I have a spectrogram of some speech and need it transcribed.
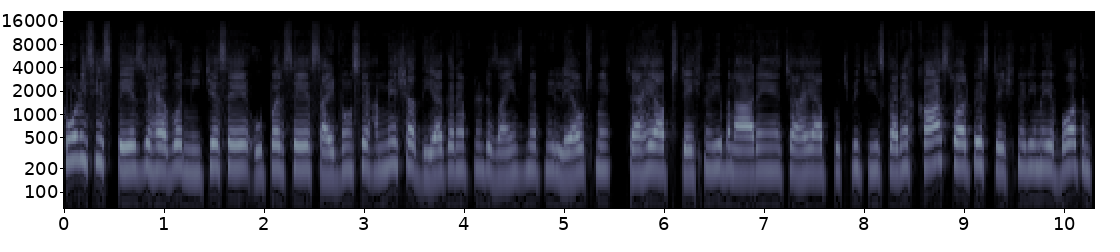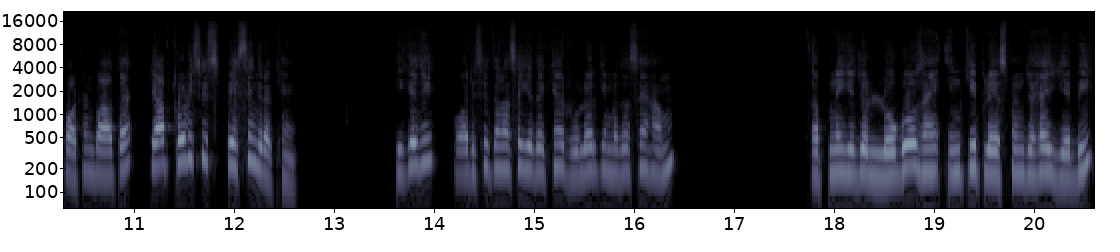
थोड़ी सी स्पेस जो है वो नीचे से, ऊपर से, साइडों से हमेशा दिया करें अपने डिज़ाइन में, अपनी लेआउट्स में, चाहे आप स्टेशनरी बना रहे हैं, चाहे आप कुछ भी चीज़ कर रहे हैं। ख़ास तौर पे स्टेशनरी में ये बहुत इंपॉर्टेंट बात है कि आप थोड़ी सी स्पेसिंग रखें। ठीक है जी? और इसी तरह से ये देखें रूलर की मदद से हम अपने ये जो लोगोज हैं, इनकी प्लेसमेंट जो है ये भी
